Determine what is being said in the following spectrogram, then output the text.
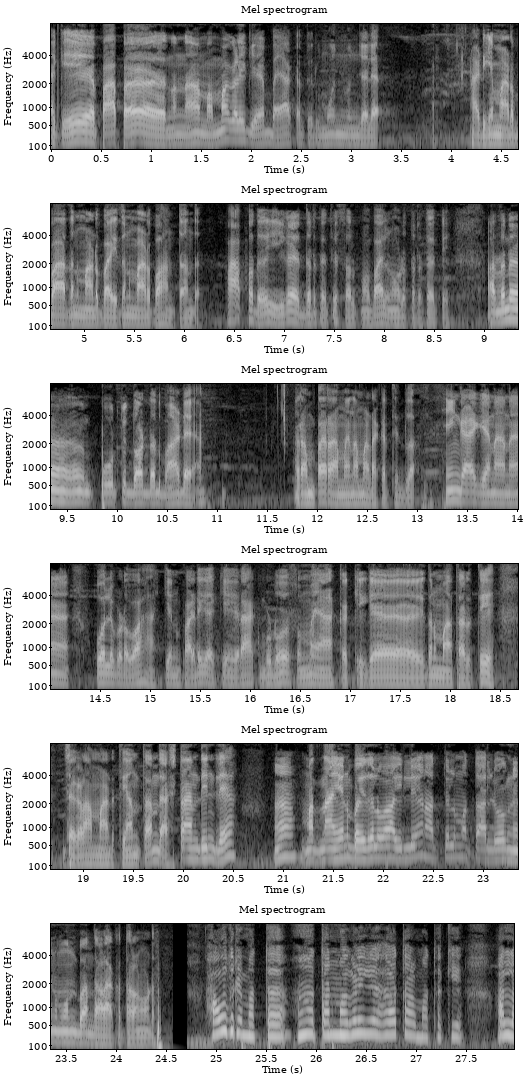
ಆಕೆ ಪಾಪ ನನ್ನ ಮೊಮ್ಮಗಳಿಗೆ ಭಯಾಕತ್ತಿದ್ಲು ಮುಂದೆ ಮುಂಜಾನೆ. ಅಡುಗೆ ಮಾಡ್ಬಾ ಅದನ್ನು ಮಾಡ್ಬಾ ಇದನ್ನ ಮಾಡ್ಬಾ ಅಂತಂದು. ಪಾಪದು ಈಗ ಎದ್ದಿರ್ತೈತಿ ಸ್ವಲ್ಪ ಮೊಬೈಲ್ ನೋಡ್ತಿರ್ತೈತಿ. ಅದನ್ನ ಪೂರ್ತಿ ದೊಡ್ಡದು ಮಾಡಿ. ರಂಪ ರಾಮಾಯಣ ಮಾಡಕತ್ತಿದ್ಲು. ಹಿಂಗಾಗಿ ನಾನು ಹೋಲಿ ಬಿಡವ ಆಕಿನ ಪಾಡಿಗೆ ಅಕ್ಕಿ ರಾಕ್ ಬಿಡು ಸುಮ್ಮನೆ ಯಾಕೆ ಆಕಿಗೆ ಇದನ್ನ ಮಾತಾಡ್ತಿ, ಜಗಳ ಮಾಡ್ತಿ ಅಂತಂದು ಅಷ್ಟ ಅಂದಿನ್ಲಿ ಹಾಂ ಮತ್ತು ನಾ ಏನು ಬೈದಲ್ವ ಇಲ್ಲೇನು ಹತ್ತಿಲ್ಲ ಮತ್ತು ಅಲ್ಲಿ ಹೋಗಿ ನಿನ್ನ ಮುಂದೆ ಬಂದು ನೋಡು. ಹೌದ್ರಿ ಮತ್ತೆ, ಹಾಂ ತನ್ನ ಮಗಳಿಗೆ ಹೇಳ್ತಾಳೆ ಮತ್ತಕ್ಕಿ ಅಲ್ಲ,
